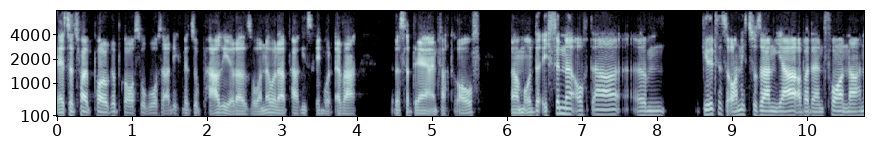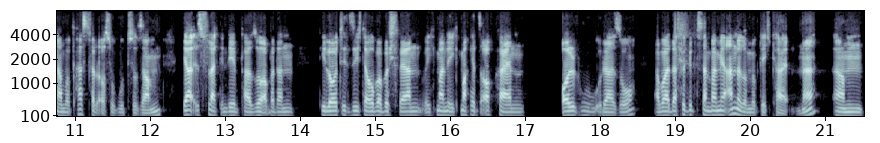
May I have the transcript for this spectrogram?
Da ist jetzt halt Paul Ripke auch so großartig mit so Pari oder so, ne? Oder Paris Ring, whatever. Das hat der einfach drauf. Ähm, und ich finde auch da ähm, gilt es auch nicht zu sagen, ja, aber dein Vor- und Nachname passt halt auch so gut zusammen. Ja, ist vielleicht in dem Fall so, aber dann die Leute, die sich darüber beschweren, ich meine, ich mache jetzt auch keinen Olhu oder so, aber dafür gibt es dann bei mir andere Möglichkeiten, ne? Ähm,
